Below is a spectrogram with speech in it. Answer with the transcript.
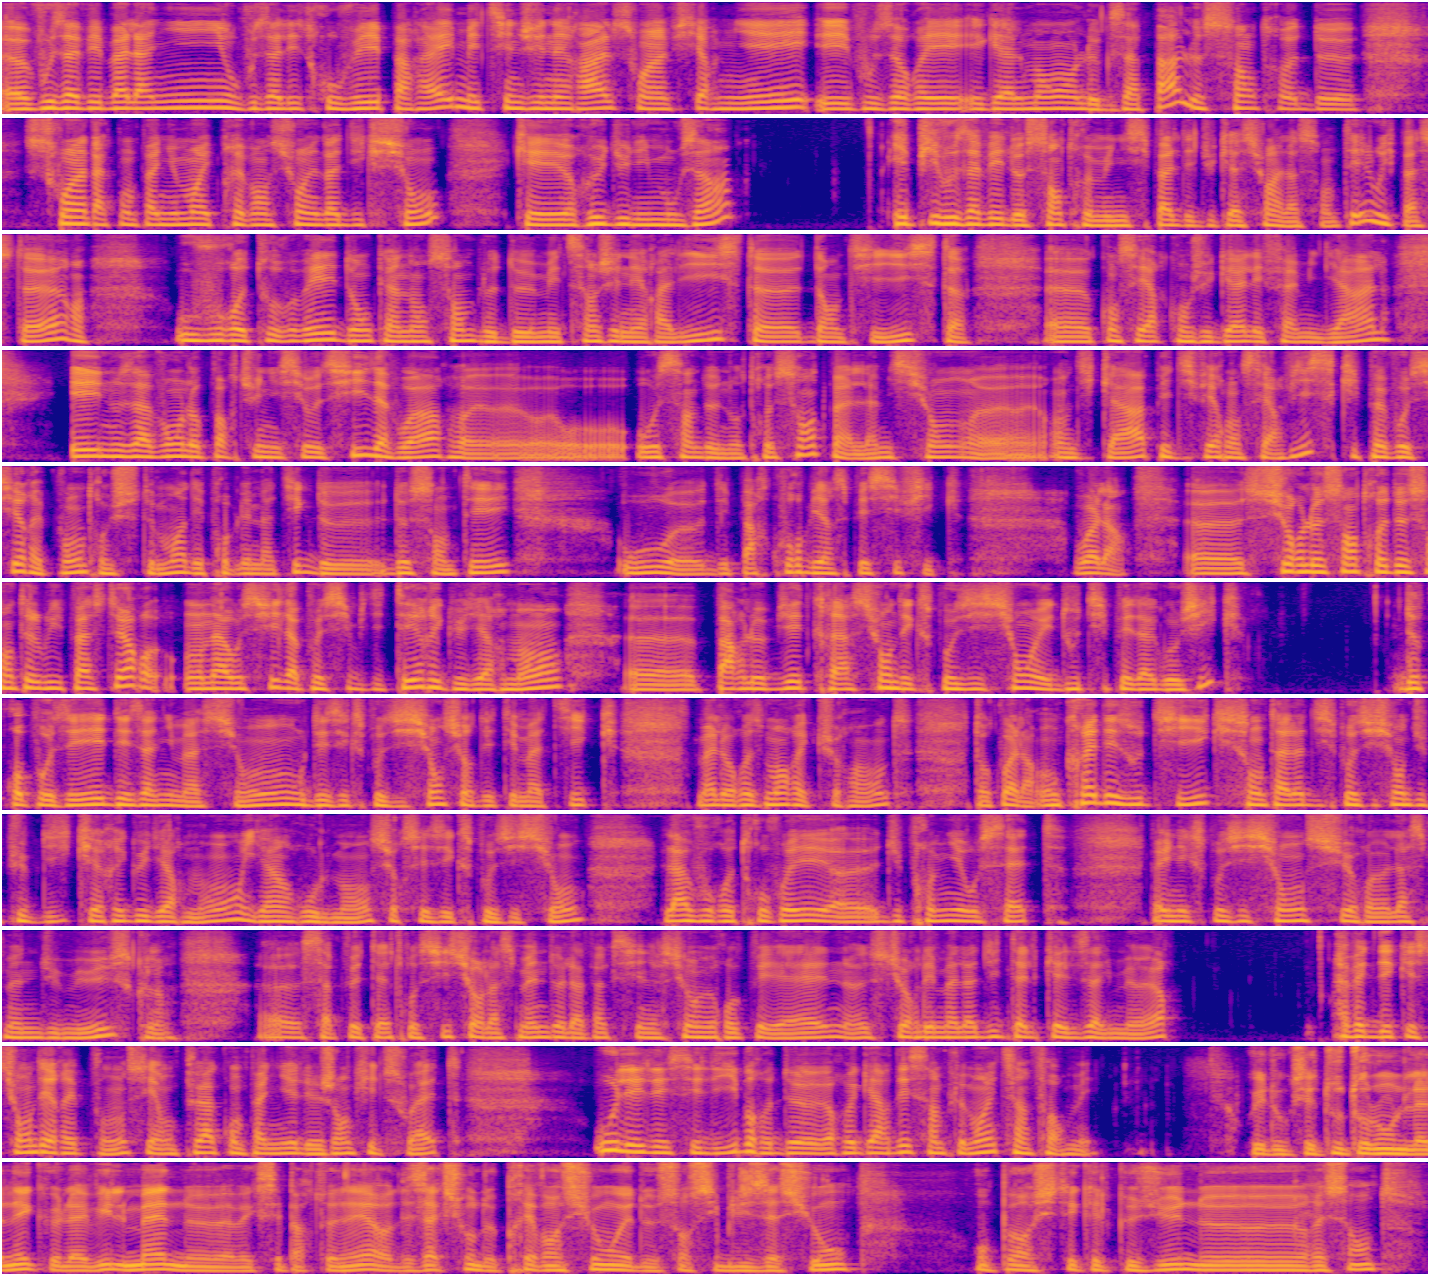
vous avez Balagny où vous allez trouver, pareil, médecine générale, soins infirmiers, et vous aurez également le XAPA, le centre de soins d'accompagnement et de prévention et d'addiction, qui est rue du Limousin. Et puis vous avez le Centre municipal d'éducation à la santé, Louis Pasteur, où vous retrouvez donc un ensemble de médecins généralistes, euh, dentistes, euh, conseillères conjugales et familiales. Et nous avons l'opportunité aussi d'avoir euh, au sein de notre centre bah, la mission handicap et différents services qui peuvent aussi répondre justement à des problématiques de santé ou des parcours bien spécifiques. Voilà. Euh, sur le centre de santé Louis Pasteur, on a aussi la possibilité régulièrement, euh, par le biais de création d'expositions et d'outils pédagogiques, de proposer des animations ou des expositions sur des thématiques malheureusement récurrentes. Donc voilà, on crée des outils qui sont à la disposition du public et régulièrement, il y a un roulement sur ces expositions. Là, vous retrouverez euh, du 1er au 7 bah, une exposition sur la semaine du muscle. ça peut être aussi sur la semaine de la vaccination européenne, sur les maladies telles qu'Alzheimer avec des questions, des réponses, et on peut accompagner les gens qui le souhaitent ou les laisser libres de regarder simplement et de s'informer. Oui, donc c'est tout au long de l'année que la ville mène euh, avec ses partenaires des actions de prévention et de sensibilisation. On peut en citer quelques-unes euh, récentes?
